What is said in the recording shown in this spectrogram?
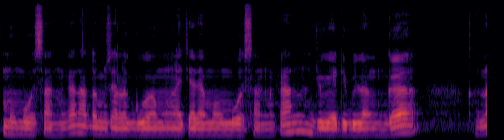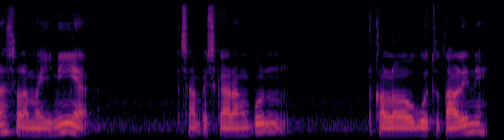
membosankan atau misalnya gue mengajar yang membosankan juga dibilang enggak karena selama ini ya sampai sekarang pun kalau gue totalin nih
